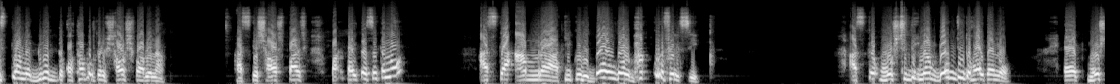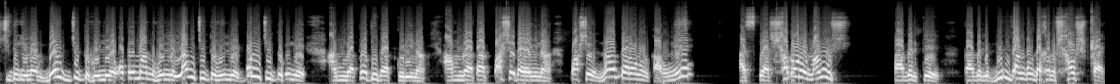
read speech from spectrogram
ইসলামের বিরুদ্ধে কথা বলতে সাহস পাবে না। আজকে সাহস পাইতেছে কেন? আজকে আমরা কি করি? দল দল ভাগ করে ফেলছি। আজকে মসজিদে ইমাম বেজ্জুত হয় কেন? এক, মসজিদে ইমাম বেজ্জুত হইলে, অপমান হইলে, লাঞ্ছিত হইলে, বঞ্চিত হইলে আমরা প্রতিবাদ করি না, আমরা তার পাশে দাঁড়াই না। পাশে না দাঁড়ানোর কারণে আজকে আর সাধারণ মানুষ তাদেরকে তাদেরকে বৃদ্ধাঙ্গুল দেখানো সাহস পায়।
